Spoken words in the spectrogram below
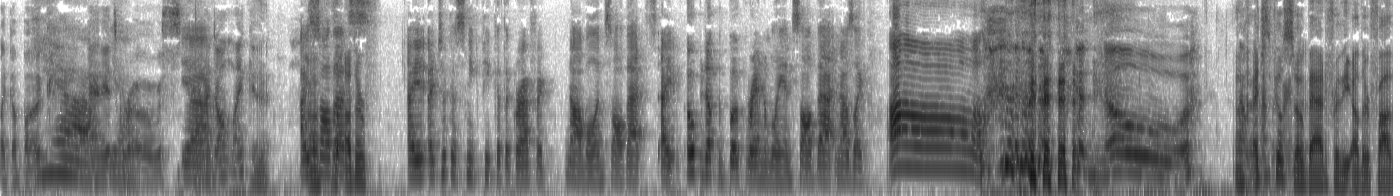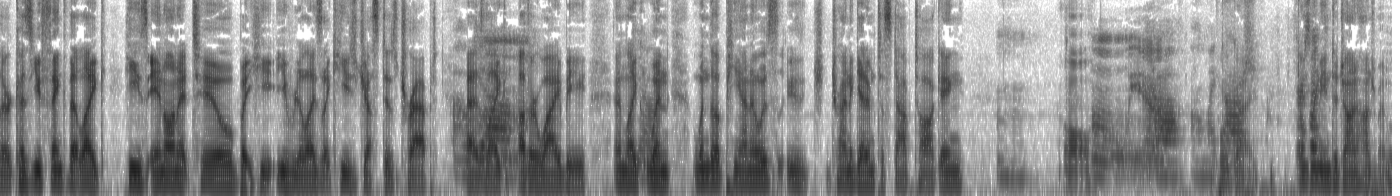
like a bug. Yeah, and it's yeah. gross. and Yeah. I don't like it. Yeah. I Uh, saw that. other- I, I took a sneak peek of the graphic novel and saw that. I opened up the book randomly and saw that, and I was like, ah! no. Ugh, I just feel so it. bad for the other father because you think that like he's in on it too, but he you realize like he's just as trapped as like other Wybie, and like Yeah. when when the piano is uh, trying to get him to stop talking. Oh, Oh yeah. Yeah. Oh my poor gosh. guy! Don't be like, mean to John Hodgman.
